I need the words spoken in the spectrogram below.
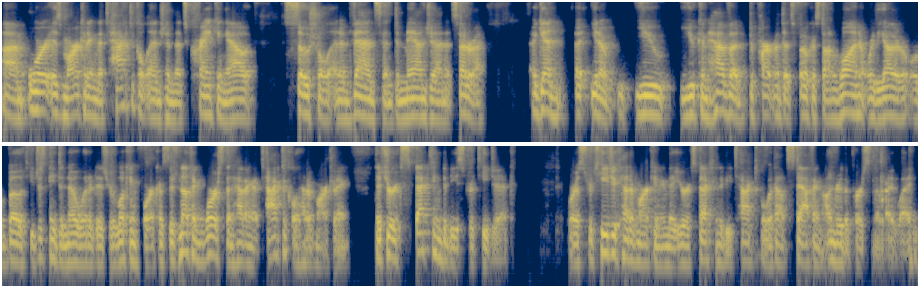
um, or is marketing the tactical engine that's cranking out social and events and demand gen, et cetera. Again, uh, you know, you you can have a department that's focused on one or the other or both. You just need to know what it is you're looking for because there's nothing worse than having a tactical head of marketing that you're expecting to be strategic, or a strategic head of marketing that you're expecting to be tactical without staffing under the person the right way.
